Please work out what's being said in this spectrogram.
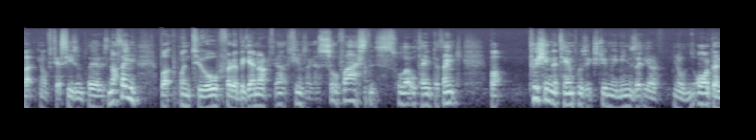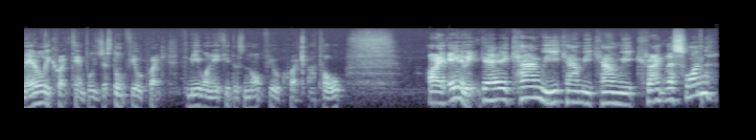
but you know, to a seasoned player it's nothing, but 120 for a beginner, yeah, it seems like it's so fast, it's so little time to think, but pushing the tempos extremely means that your you know ordinarily quick tempos just don't feel quick. To me 180 does not feel quick at all. Alright, anyway, eh, can we, can we, can we crank this one?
